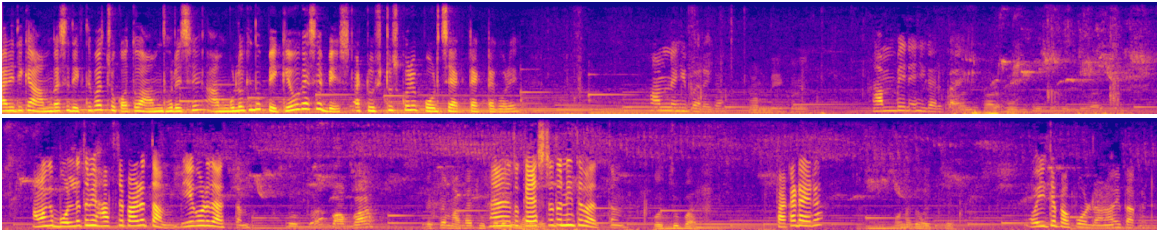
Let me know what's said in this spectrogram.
আর এদিকে আম গাছে দেখতে পাচ্ছ কত কত আম ধরেছে? আমগুলো কিন্তু পেকেও গেছে বেশ আর টুসটুস করে পড়ছে একটা একটা করে। হাম নেই পারেগা। হাম ভি নেহি কর পায়ে। আমাকে বললে তুমি হাতটা পারতাম বিয়ে করে দিতাম বাবা দেখতে মাথা হ্যাঁ তো ক্যাশটা তো নিতে পারতাম। কচু পার পাকাটা এটা? মনে তো হচ্ছে। ওইটা পা পড়ল না ওই পাকাটা।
